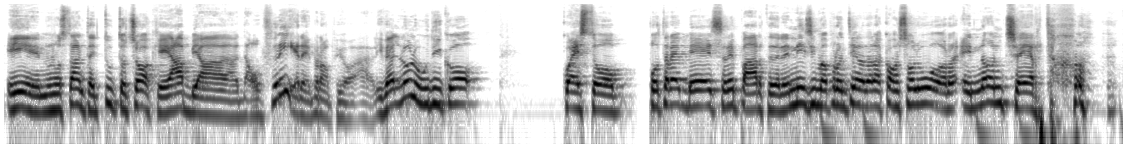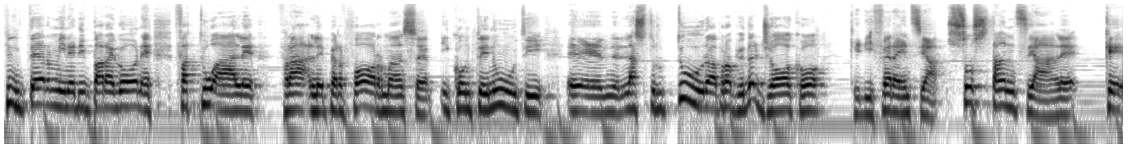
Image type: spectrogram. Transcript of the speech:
e nonostante tutto ciò che abbia da offrire proprio a livello ludico, questo potrebbe essere parte dell'ennesima frontiera della console war e non certo un termine di paragone fattuale fra le performance, i contenuti, eh, la struttura proprio del gioco che differenzia sostanziale, che,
